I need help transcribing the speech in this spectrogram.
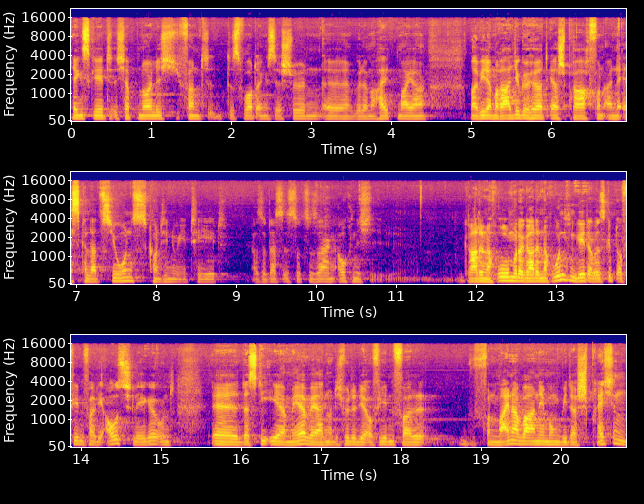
längs geht. Ich habe neulich, fand das Wort eigentlich sehr schön, äh, Wilhelm Heidmeier mal wieder im Radio gehört. Er sprach von einer Eskalationskontinuität. Also das ist sozusagen auch nicht gerade nach oben oder gerade nach unten geht, aber es gibt auf jeden Fall die Ausschläge und äh, dass die eher mehr werden. Und ich würde dir auf jeden Fall von meiner Wahrnehmung widersprechen,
